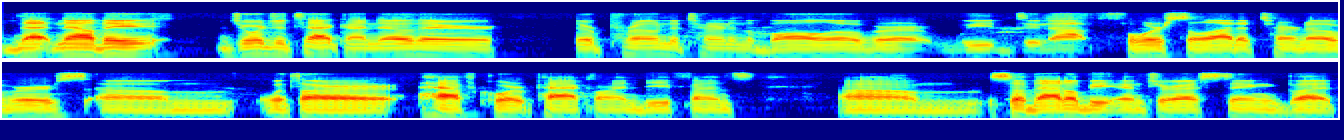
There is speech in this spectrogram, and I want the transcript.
that now they Georgia Tech, I know they're they're prone to turning the ball over. We do not force a lot of turnovers um, with our half court pack line defense. Um, so that'll be interesting. But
